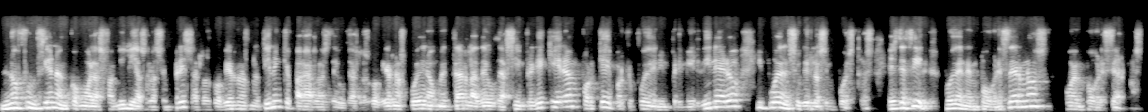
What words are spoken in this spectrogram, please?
no funcionan como las familias o las empresas. Los gobiernos no tienen que pagar las deudas. Los gobiernos pueden aumentar la deuda siempre que quieran. ¿Por qué? Porque pueden imprimir dinero y pueden subir los impuestos. Es decir, pueden empobrecernos o empobrecernos.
